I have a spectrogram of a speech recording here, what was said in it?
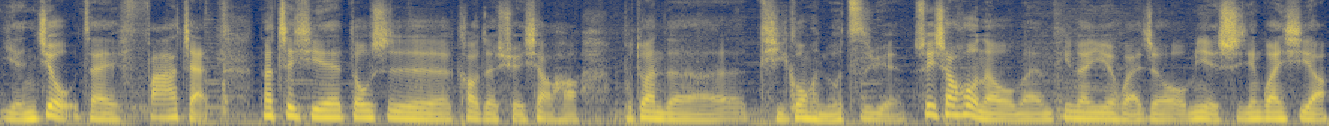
研究、在发展。那这些都是靠着学校哈，不断的提供很多资源。所以稍后呢，我们听段音乐回来之后，我们也时间关系啊，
